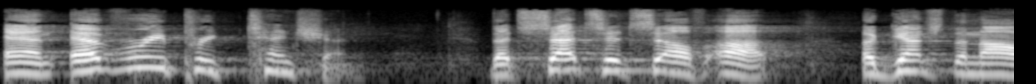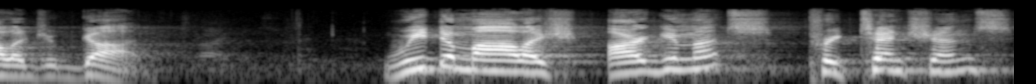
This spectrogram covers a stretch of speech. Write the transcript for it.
and every pretension that sets itself up against the knowledge of God. We demolish arguments, pretensions,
